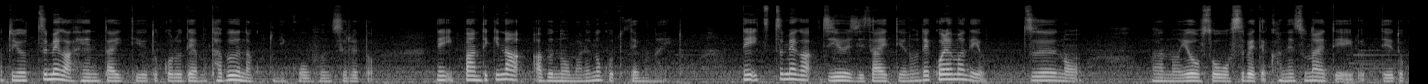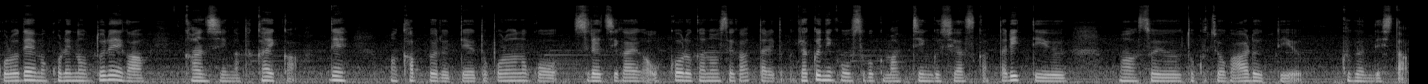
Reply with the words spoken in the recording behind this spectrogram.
あと4つ目が変態っていうところで、ま、タブーなことに興奮すると。で一般的なアブノーマルのことではないと。で5つ目が自由自在っていうのでこれまで4つのあの要素を全て兼ね備えているっていうところで、まあ、これのどれが関心が高いか。で、まあ、カップルっていうところのこうすれ違いが起こる可能性があったりとか逆にこうすごくマッチングしやすかったりっていう、まあ、そういう特徴があるっていう区分でした。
